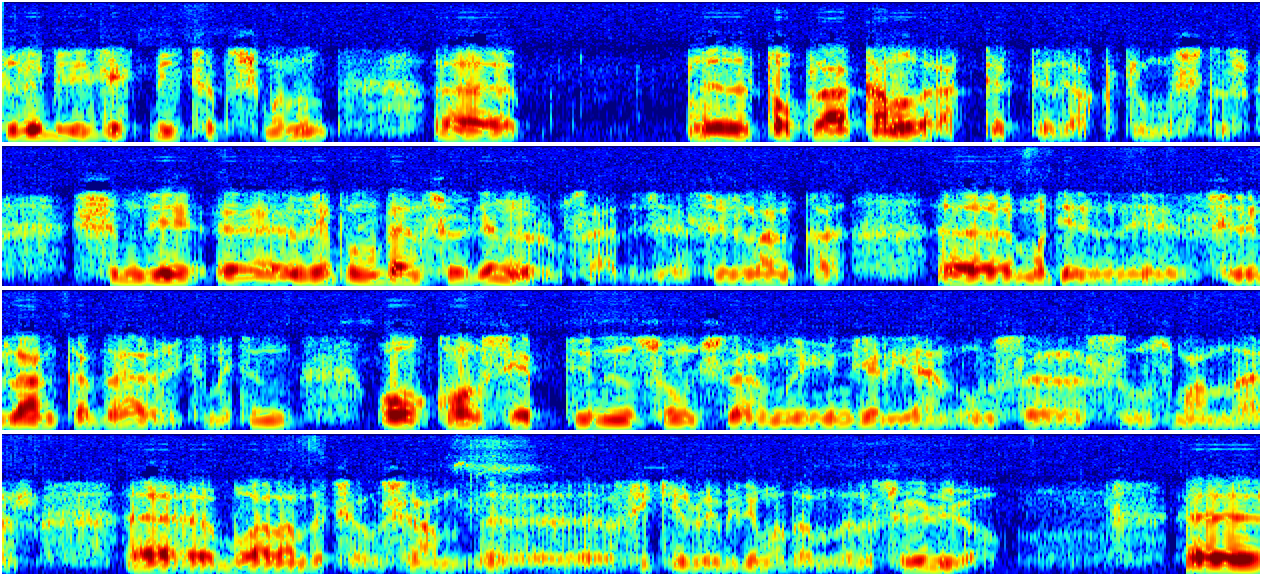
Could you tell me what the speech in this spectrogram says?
sürebilecek bir çatışmanın e, e, kan olarak kökleri akıtılmıştır. Şimdi e, ve bunu ben söylemiyorum sadece. Sri Lanka e, modelini Sri Lanka'da hükümetin o konseptinin sonuçlarını inceleyen uluslararası uzmanlar, e, bu alanda çalışan e, fikir ve bilim adamları söylüyor. E,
